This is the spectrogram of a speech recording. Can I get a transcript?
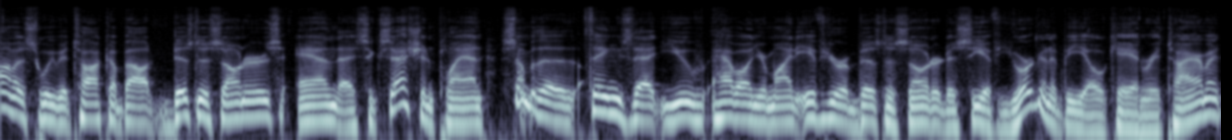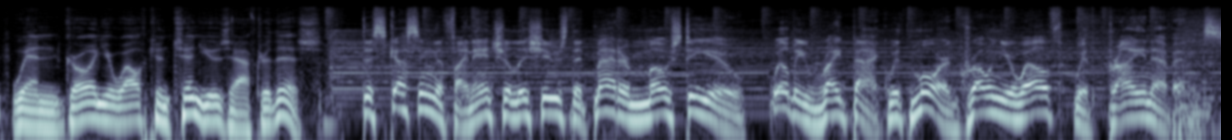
promised we would talk about business owners and a succession plan, some of the things that you have on your mind if you're a business owner to see if you're going to be okay in retirement when Growing Your Wealth continues after this. Discussing the financial issues that matter most to you. We'll be right back with more Growing Your Wealth with Brian Evans.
